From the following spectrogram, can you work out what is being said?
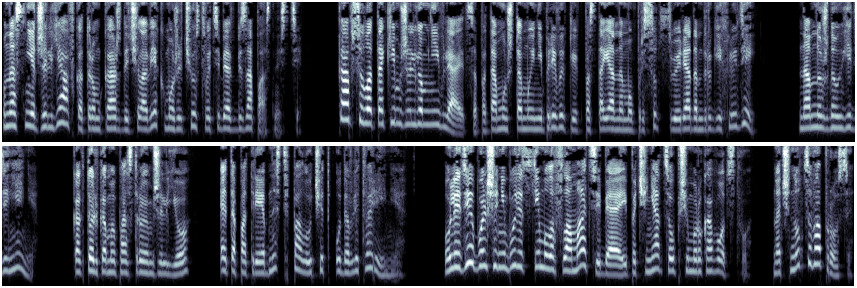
У нас нет жилья, в котором каждый человек может чувствовать себя в безопасности. Капсула таким жильем не является, потому что мы не привыкли к постоянному присутствию рядом других людей. Нам нужно уединение. Как только мы построим жилье, эта потребность получит удовлетворение. У людей больше не будет стимулов ломать себя и подчиняться общему руководству. Начнутся вопросы.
